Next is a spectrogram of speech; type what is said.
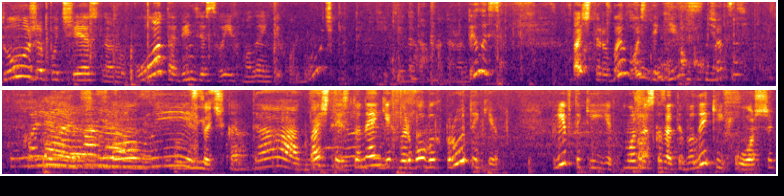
дуже почесна робота. Він для своїх маленьких онучків, таких, які недавно народилися, бачите, робив ось такі. Що це? Колисочка. Так, бачите, із тоненьких вербових прутиків плів такий, як можна сказати, великий кошик,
